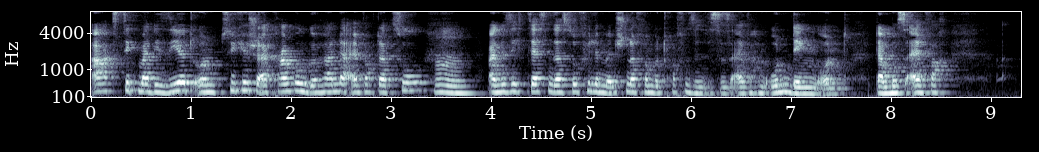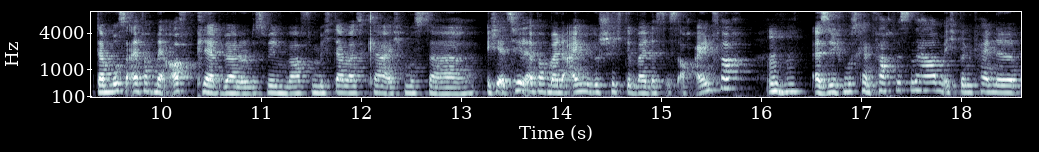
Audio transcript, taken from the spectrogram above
arg stigmatisiert und psychische Erkrankungen gehören da einfach dazu. Hm. Angesichts dessen, dass so viele Menschen davon betroffen sind, ist es einfach ein Unding und da muss einfach da muss einfach mehr aufgeklärt werden und deswegen war für mich damals klar, ich muss da, ich erzähle einfach meine eigene Geschichte, weil das ist auch einfach. Mhm. Also ich muss kein Fachwissen haben, ich bin keine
